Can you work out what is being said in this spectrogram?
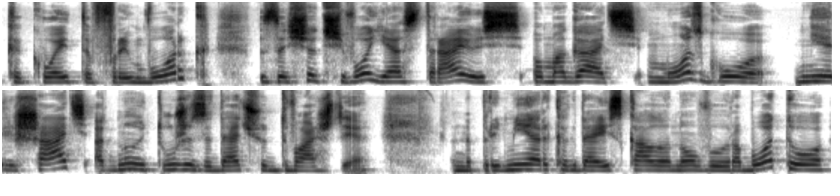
какой-то фреймворк, за счет чего я стараюсь помогать мозгу не решать одну и ту же задачу дважды. Например, когда искала новую работу,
